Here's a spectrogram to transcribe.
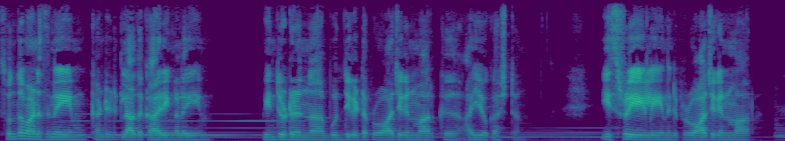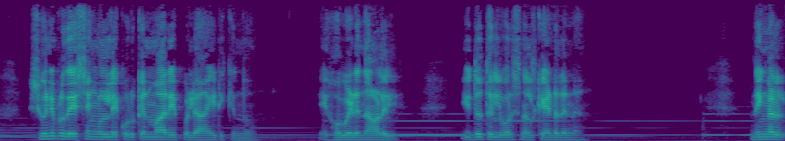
സ്വന്തം മനസ്സിനെയും കണ്ടിട്ടില്ലാത്ത കാര്യങ്ങളെയും പിന്തുടരുന്ന ബുദ്ധികെട്ട പ്രവാചകന്മാർക്ക് അയ്യോ കഷ്ടം. ഇസ്രയേലിലെ എന്നിട്ട് പ്രവാചകന്മാർ ശൂന്യപ്രദേശങ്ങളിലെ കുറുക്കന്മാരെ പോലെ ആയിരിക്കുന്നു. യഹോവയുടെ നാളിൽ യുദ്ധത്തിൽ ഉറച്ചു നിൽക്കേണ്ടതിന് നിങ്ങൾ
